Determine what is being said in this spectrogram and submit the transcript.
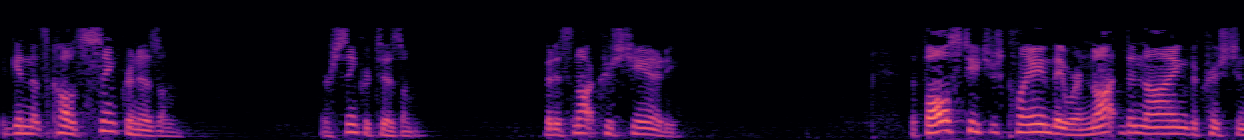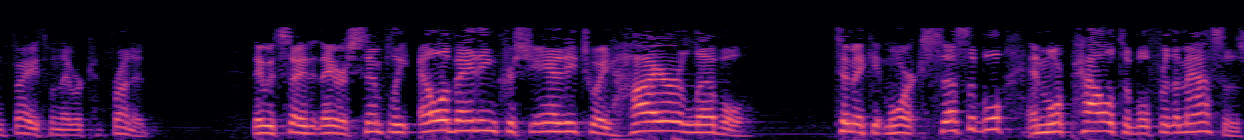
Again, that's called synchronism or syncretism but it's not Christianity. The false teachers claimed they were not denying the Christian faith when they were confronted. They would say that they are simply elevating Christianity to a higher level to make it more accessible and more palatable for the masses.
